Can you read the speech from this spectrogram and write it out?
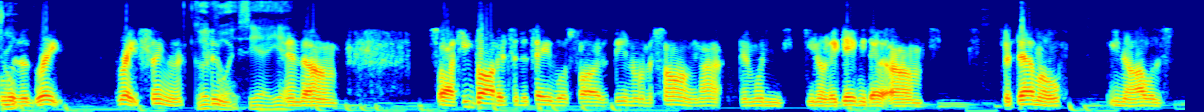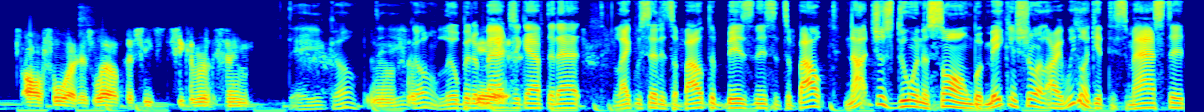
who was a great, great singer. Good too. voice. Yeah, yeah. And um, so he brought it to the table as far as being on the song, and I and when you know they gave me the um the demo, you know I was all for it as well because she she can really sing. There you go. There you go. A little bit of yeah. magic after that. Like we said, it's about the business. It's about not just doing a song, but making sure, all right, we're gonna get this mastered.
